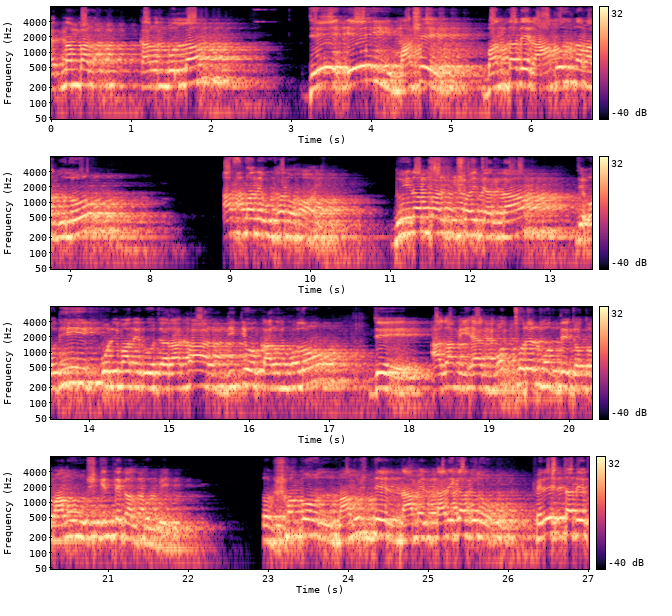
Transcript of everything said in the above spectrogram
এক নাম্বার কারণ বললাম যে এই মাসে বান্দাদের আমল নামাগুলো আসমানে উঠানো হয়। দুই নাম্বার বিষয় জানলাম যে অধিক পরিমাণে রোজা রাখার দ্বিতীয় কারণ হলো যে আগামী এক বছরের মধ্যে যত মানুষ ইন্তেকাল করবে, তো সকল মানুষদের নামের তালিকাগুলো ফেরেশতাদের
